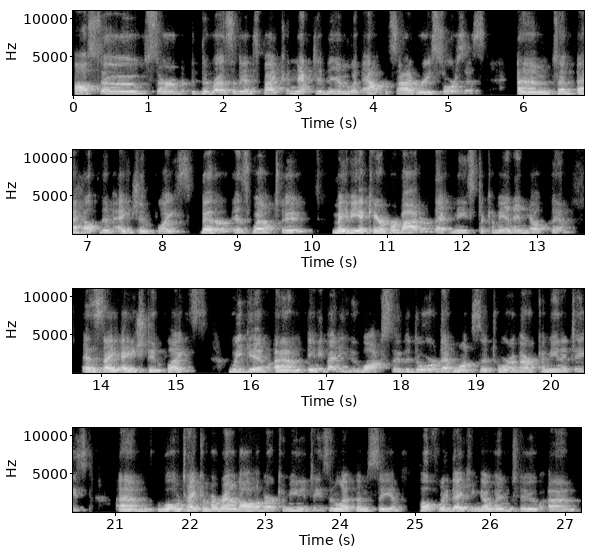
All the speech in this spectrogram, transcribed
also serve the residents by connecting them with outside resources um, to uh, help them age in place better as well too. Maybe a care provider that needs to come in and help them as they aged in place. We give um, anybody who walks through the door that wants a tour of our communities um, we'll take them around all of our communities and let them see them. Hopefully they can go into um,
